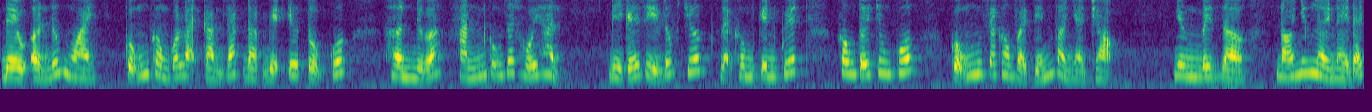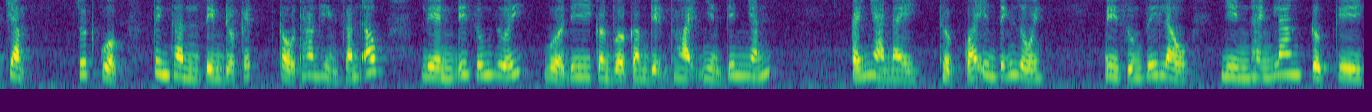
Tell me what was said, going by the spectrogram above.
đều ở nước ngoài, cũng không có loại cảm giác đặc biệt yêu tổ quốc. Hơn nữa, hắn cũng rất hối hận. Vì cái gì lúc trước lại không kiên quyết, không tới Trung Quốc, cũng sẽ không phải tiến vào nhà trọ. Nhưng bây giờ, nói những lời này đã chậm. Rút cuộc, Tinh thần tìm được cái cầu thang hình xoắn ốc, liền đi xuống dưới, vừa đi còn vừa cầm điện thoại nhìn tin nhắn. Cái nhà này thực quá yên tĩnh rồi. Đi xuống dưới lầu, nhìn hành lang cực kỳ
